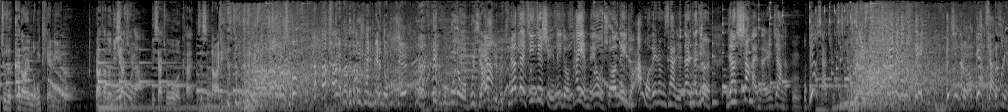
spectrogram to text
就是开到人农田里了。然后他说：“你下去，你下去问问看，这是哪里？”我说：“全部都是一片农田，黑乎乎的，我不下去。”你要带金志水那种，他也没有说那种啊，我为什么下去？但是他就是，你知道上海男人这样的，嗯，我不要下去，外面那么黑，我去哪儿？我不要下去，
